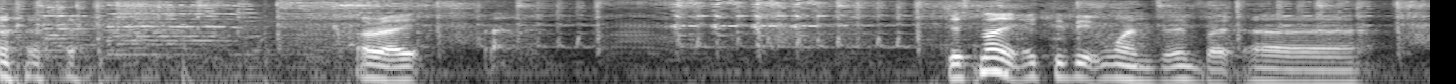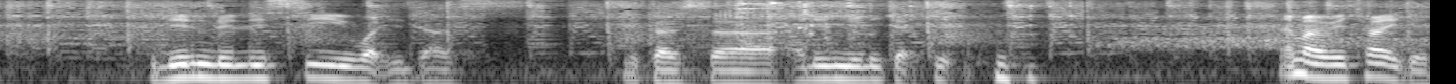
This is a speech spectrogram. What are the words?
alright just now I activate once eh, but uh didn't really see what it does because uh, I didn't really get hit I might retry again.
